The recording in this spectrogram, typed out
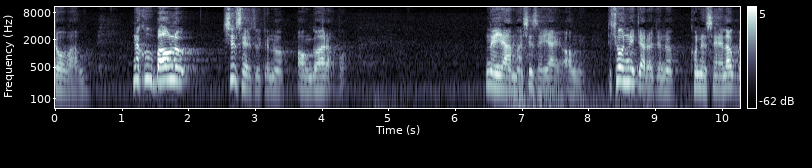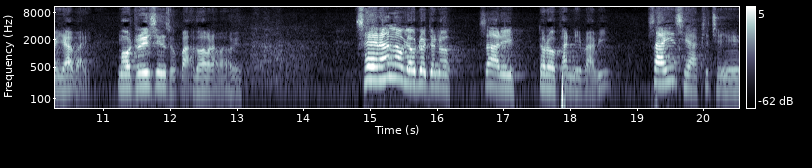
တော်ပါဘူးနှစ်ခုပေါင်းလို့80ဆိုကျွန်တော်အောင်သွားတာပေါ့200မှာ80ရရအောင်တယ်တချို့နှစ်ကျတော့ကျွန်တော်90လောက်ပဲရပါတယ် moderation ဆိုပါသွားတာပါပဲ10ရန်းလောက်ရောက်တော့ကျွန်တော်စာရီတော်တော်ဖတ်နေပါပြီစာရေးဆရာဖြစ်ချင်ရင်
